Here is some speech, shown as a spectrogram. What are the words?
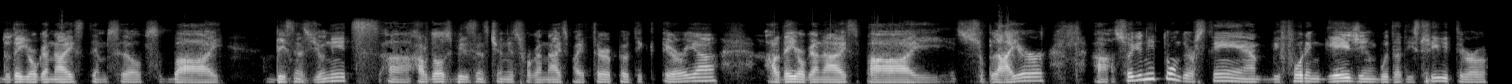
Do they organize themselves by business units? Uh, are those business units organized by therapeutic area? Are they organized by supplier? Uh, so you need to understand before engaging with a distributor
